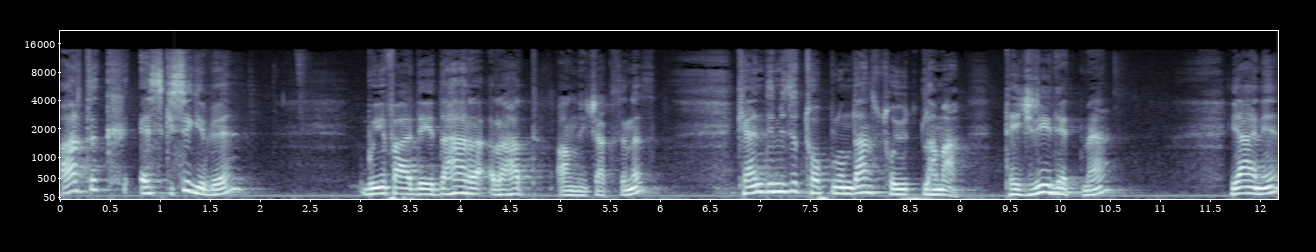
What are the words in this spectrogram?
Artık eskisi gibi bu ifadeyi daha rahat anlayacaksınız. Kendimizi toplumdan soyutlama, tecrid etme, yani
